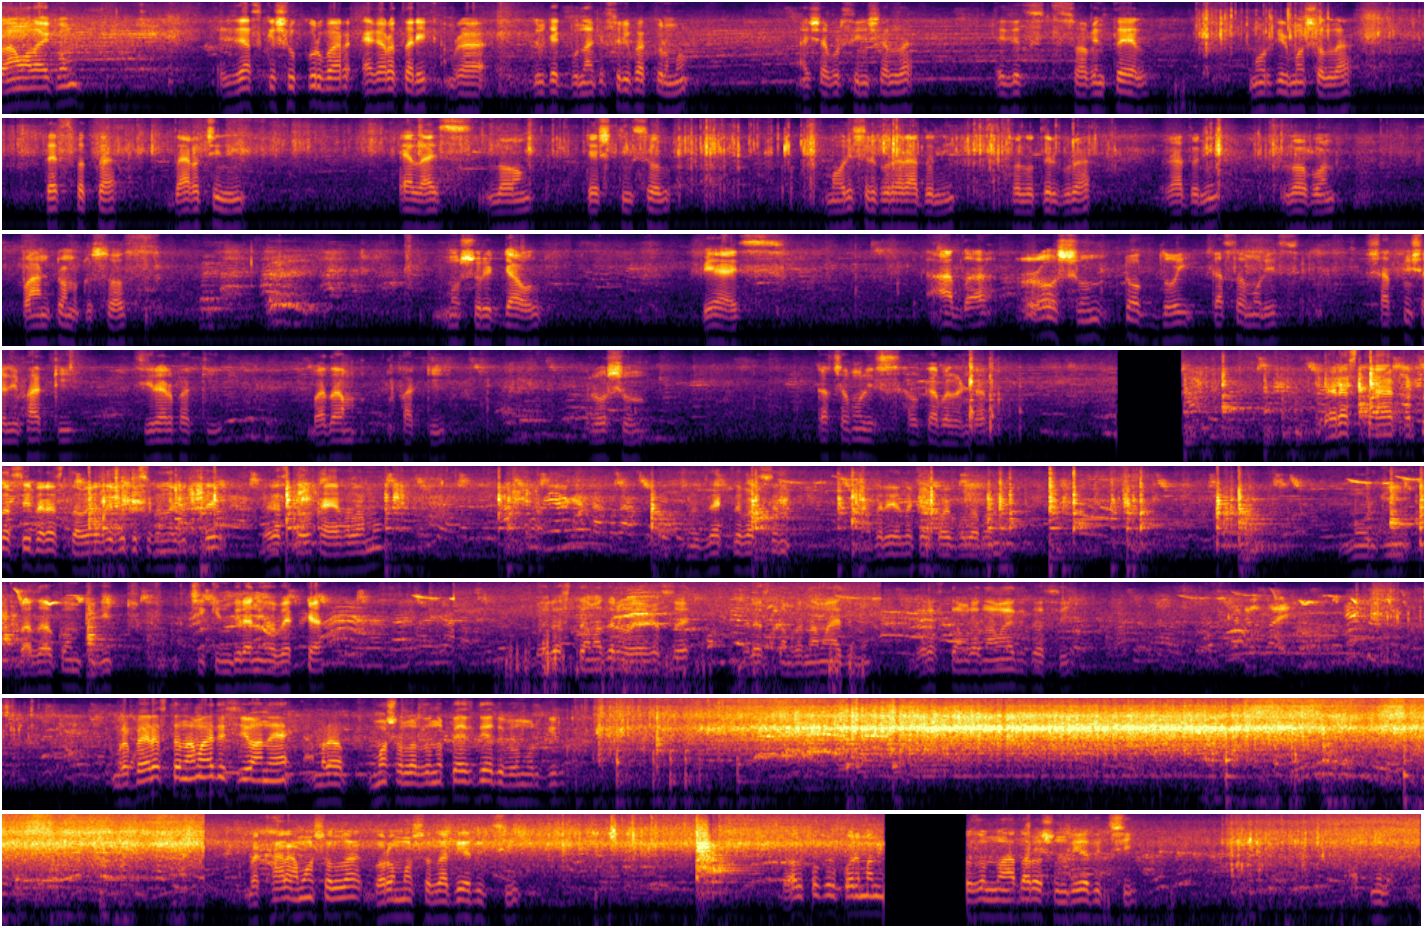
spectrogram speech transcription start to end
আসসালামু আলাইকুম। এই যে আজকে শুক্রবার এগারো তারিখ, আমরা দুইটা বোনা খিচুড়ি পাক করব আশা করছি ইনশাল্লাহ। এই যে সয়াবিন তেল, মুরগির মশলা, তেজপাতা, দারুচিনি এলাচ লং, টেস্টিং সল, মরিচের গুঁড়া, রাঁধুনি, হলুদের গুঁড়া, রাঁধুনি, লবণ পান টমেটো সস মসুরির ডাউল পেঁয়াজ আদা রসুন টক দই কাঁচামরিচ সাতমিশালি ফাঁকি জিরার ফাঁকি বাদাম ফাঁকি রসুন কাঁচামরিচ হালকা ব্লেন্ডার বেরাস্তা করতেছি বেরাস্তা হয়ে যাবে কিছুক্ষণের ভিতরে। বেরাস্তাও খাইয়া ফেলামো। দেখতে পাচ্ছেন, আমাদের এলাকার কয় পোলাপান। মুরগি বাদা কমপ্লিট চিকেন বিরিয়ানি হবে একটা। বেরাস্তা আমাদের হয়ে গেছে। বেরাস্তা আমরা নামায় দিব। বেরাস্তা আমরা নামায় দিতেছি। আমরা বেরেস্তা নামাই দিছি মানে আমরা মশলার জন্য পেঁয়াজ দিয়ে দেবো, মুরগির। আমরা খারা মশলা, গরম মশলা দিয়ে দিচ্ছি। অল্প করে পরিমাণ জন্য আদা রসুন দিয়ে দিচ্ছি।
